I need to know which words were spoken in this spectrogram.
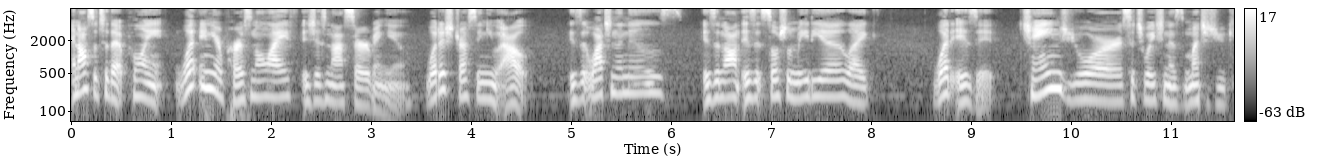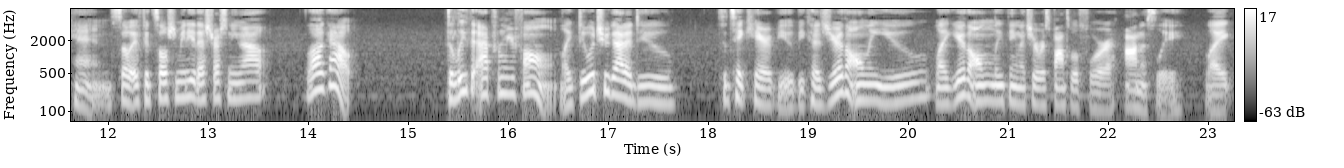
And also to that point, what in your personal life is just not serving you? What is stressing you out? Is it watching the news? Is it on, is it social media? Like, what is it? Change your situation as much as you can. So if it's social media that's stressing you out, log out. Delete the app from your phone. Like, do what you gotta do to take care of you because you're the only you. Like, you're the only thing that you're responsible for, honestly. Like,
